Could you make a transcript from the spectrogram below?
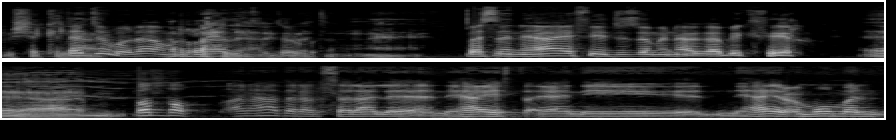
بشكل عام تجربة لا الرحلة التجربة. آه. بس النهاية في جزء منها غبي كثير آه، بالضبط. أنا هذا اللي بسال عليه. نهايه يعني النهايه عموما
